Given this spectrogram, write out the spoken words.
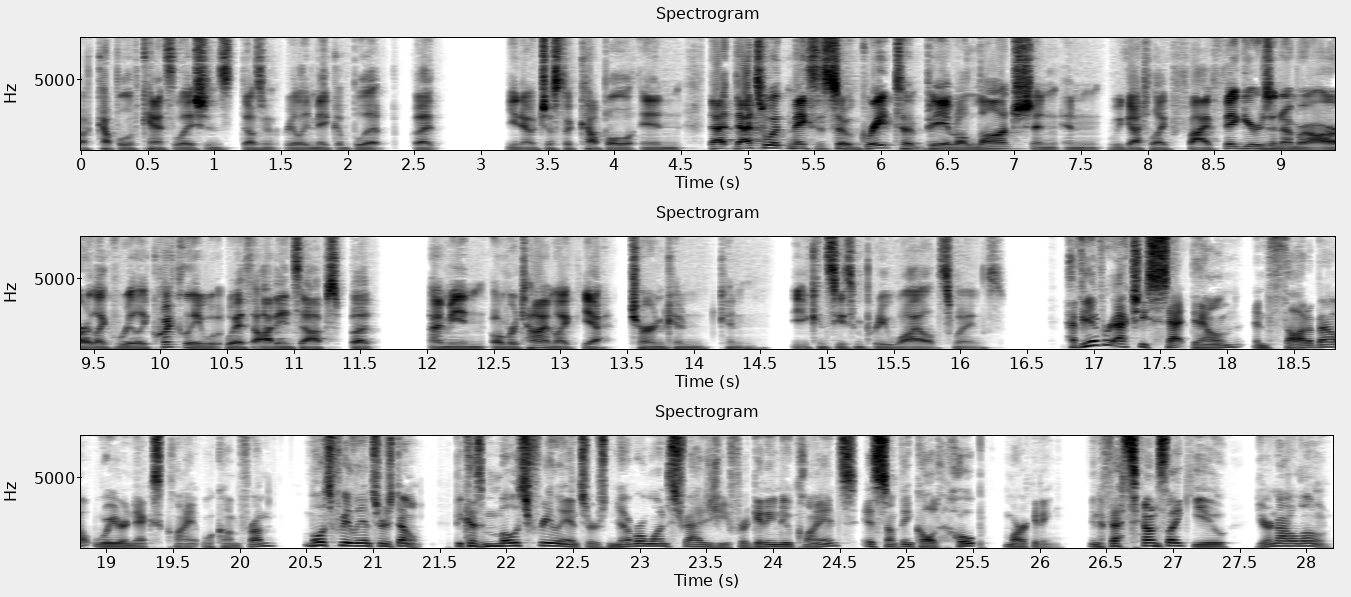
a couple of cancellations doesn't really make a blip. But you know just a couple in that that's what makes it so great to be able to launch. And and we got to like five figures in mrr like really quickly with audience ops. But I mean, over time, like yeah, churn can can you can see some pretty wild swings. Have you ever actually sat down and thought about where your next client will come from? Most freelancers don't, because most freelancers' number one strategy for getting new clients is something called hope marketing. And if that sounds like you, you're not alone.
